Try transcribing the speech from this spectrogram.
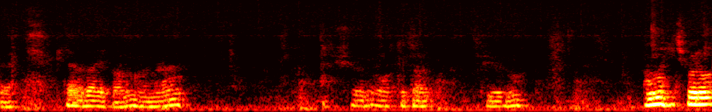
Evet, bir tane daha yapalım hemen. Şöyle ortadan yapıyorum. Bunu hiç böyle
